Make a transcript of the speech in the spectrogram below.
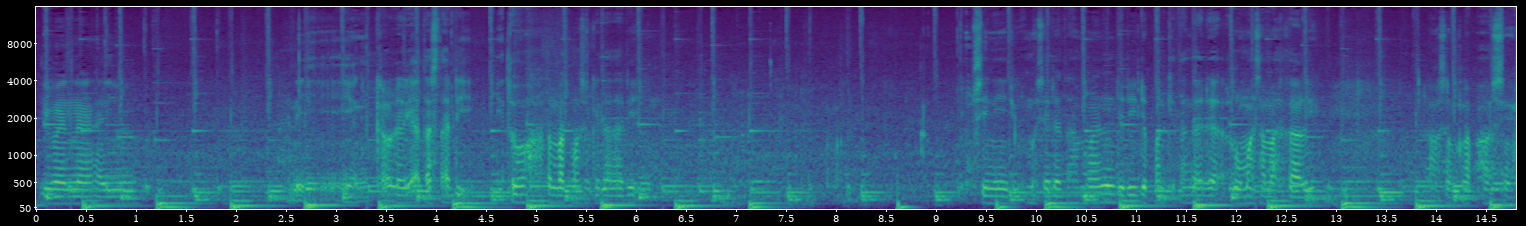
Gimana ayo? Ini yang kalau dari atas tadi itu tempat masuk kita tadi. Sini juga masih ada taman jadi depan kita nggak ada rumah sama sekali. Langsung clubhouse nya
